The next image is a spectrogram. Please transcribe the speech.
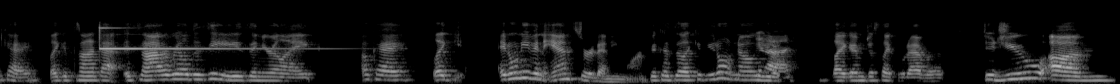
okay like it's not that it's not a real disease and you're like okay like I don't even answer it anymore because they're like, if you don't know, yeah. you don't, like I'm just like whatever. Did you um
